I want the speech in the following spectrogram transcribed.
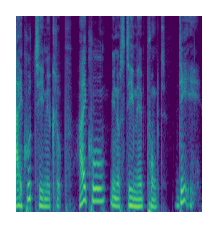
Heiko Theme Club. heiko-theme.de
